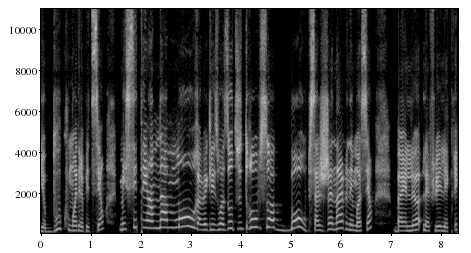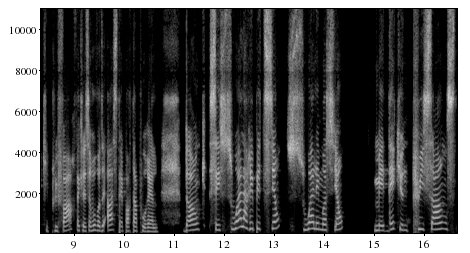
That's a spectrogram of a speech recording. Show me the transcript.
il y a beaucoup moins de répétition. Mais si tu es en amour avec les oiseaux, tu trouves ça beau, puis ça génère une émotion, ben là, l'influx électrique est plus fort. Fait que le cerveau va dire, ah, c'est important pour elle. Donc, c'est soit la répétition, soit l'émotion, mais dès qu'il y a une puissance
